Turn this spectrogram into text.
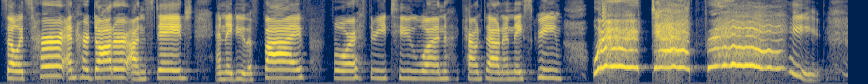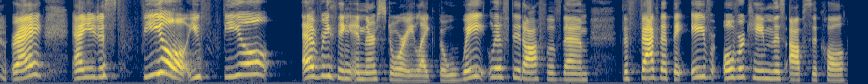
So it's her and her daughter on stage, and they do the five, four, three, two, one countdown, and they scream, We're debt free! Right? And you just feel, you feel everything in their story, like the weight lifted off of them, the fact that they overcame this obstacle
